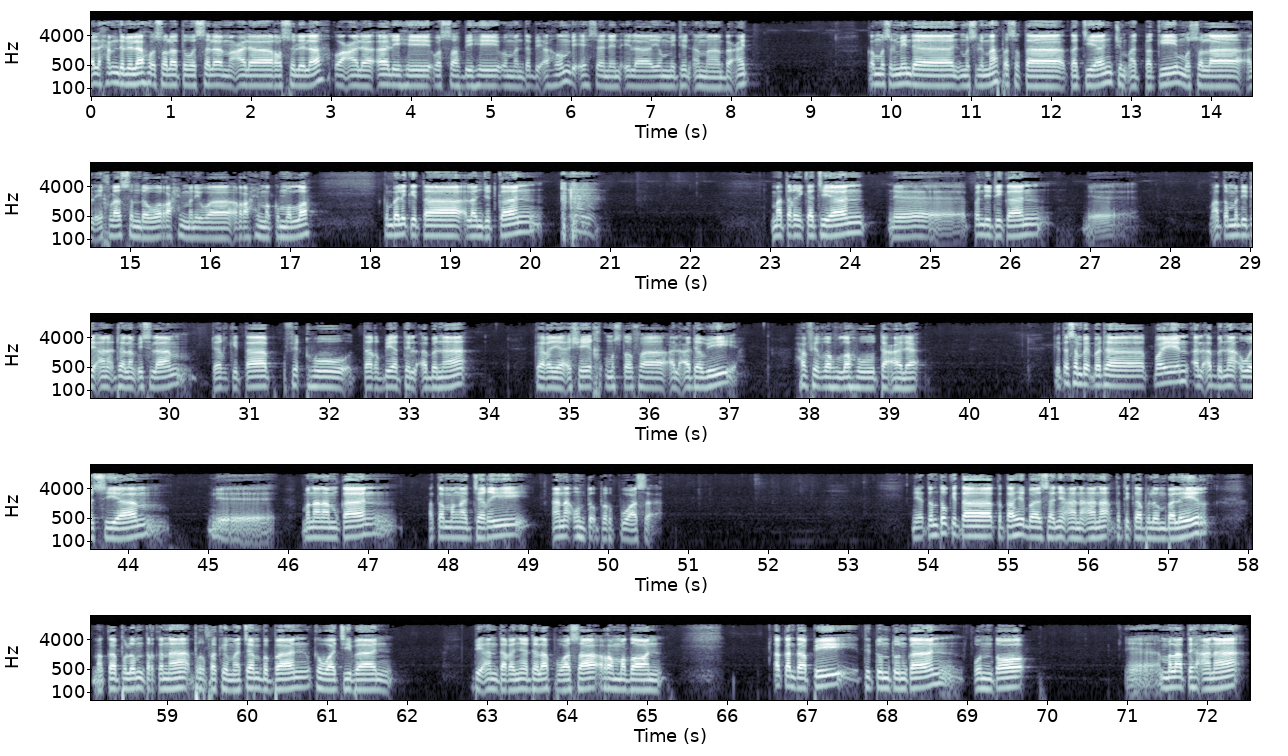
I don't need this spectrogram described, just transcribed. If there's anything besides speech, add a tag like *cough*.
Alhamdulillah wassalatu wassalamu ala rasulillah wa ala alihi wa sahbihi wa man tabi'ahum bi ihsanin ila yaumidin amma ba'd. Kaum muslimin dan muslimah peserta kajian Jumat pagi Musola Al-Ikhlas Sendawa rahimani wa rahimakumullah. Kembali kita lanjutkan *clears throat* materi kajian eh, pendidikan eh, atau mendidik anak dalam Islam dari kitab Fiqhu Tarbiyatil Abna karya Syekh Mustafa Al-Adawi hafizahullahu taala. Kita sampai pada poin al-abna wasiyam menanamkan atau mengajari anak untuk berpuasa. Ya tentu kita ketahui bahasanya anak-anak ketika belum balik maka belum terkena berbagai macam beban kewajiban. Di antaranya adalah puasa Ramadan. Akan tapi dituntunkan untuk ya, melatih anak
